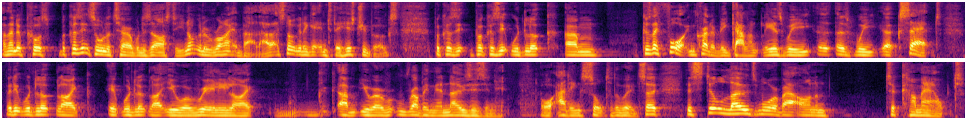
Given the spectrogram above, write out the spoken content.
and then of course because it's all a terrible disaster, you're not going to write about that. That's not going to get into the history books because it because it would look um, because they fought incredibly gallantly as we as we accept, but it would look like it would look like you were really like um, you were rubbing their noses in it or adding salt to the wound. So there's still loads more about Arnhem to come out.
